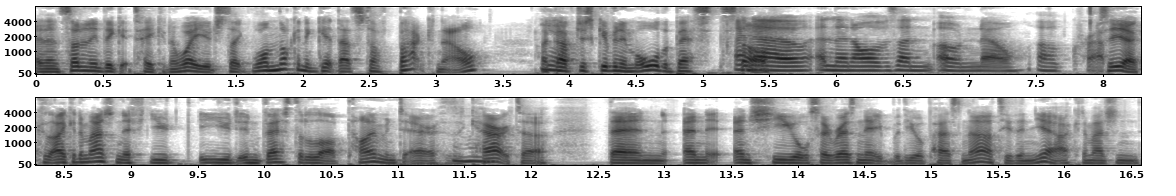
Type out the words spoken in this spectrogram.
and then suddenly they get taken away. You're just like, well, I'm not going to get that stuff back now. Like Yeah. I've just given him all the best I stuff. know. And then all of a sudden, oh no. Oh crap. So yeah, because I can imagine if you you'd invested a lot of time into Aerith as a Mm-hmm. character, then and and she also resonated with your personality, then yeah, I can imagine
